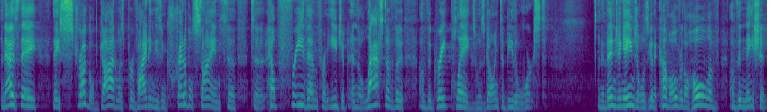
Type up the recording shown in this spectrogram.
And as they they struggled. God was providing these incredible signs to, to help free them from Egypt. And the last of the, of the great plagues was going to be the worst. An avenging angel was going to come over the whole of, of the nation,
